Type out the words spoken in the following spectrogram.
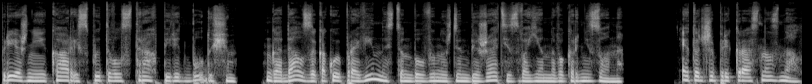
Прежний Икар испытывал страх перед будущим, гадал, за какую провинность он был вынужден бежать из военного гарнизона. Этот же прекрасно знал,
